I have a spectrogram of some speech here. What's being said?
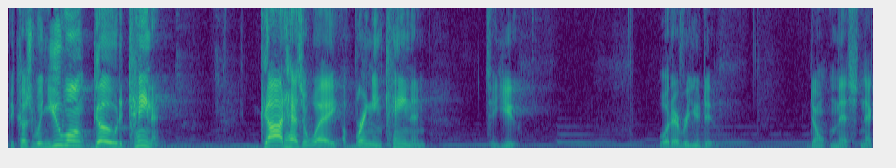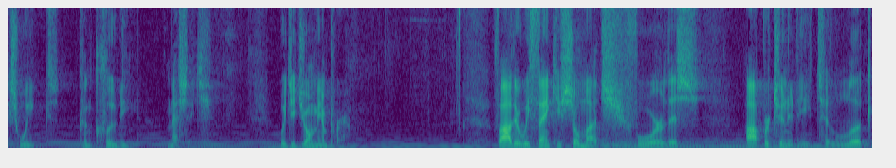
because when you won't go to Canaan, God has a way of bringing Canaan to you. Whatever you do, don't miss next week's concluding message. Would you join me in prayer? Father, we thank you so much for this opportunity to look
